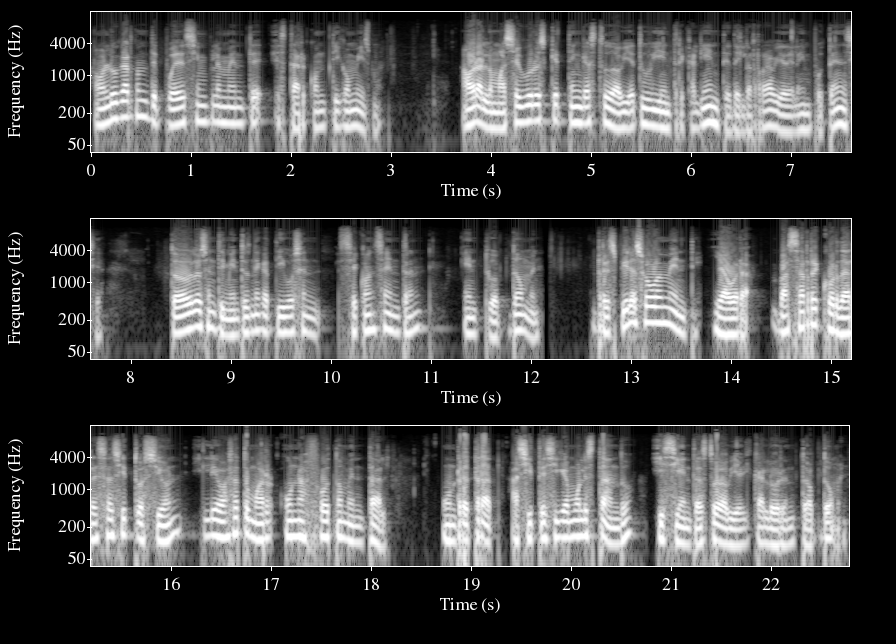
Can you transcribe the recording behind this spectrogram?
a un lugar donde puedes simplemente estar contigo mismo. Ahora, lo más seguro es que tengas todavía tu vientre caliente de la rabia, de la impotencia. Todos los sentimientos negativos se concentran en tu abdomen. Respira suavemente y ahora vas a recordar esa situación y le vas a tomar una foto mental, un retrato. Así te siga molestando y sientas todavía el calor en tu abdomen.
